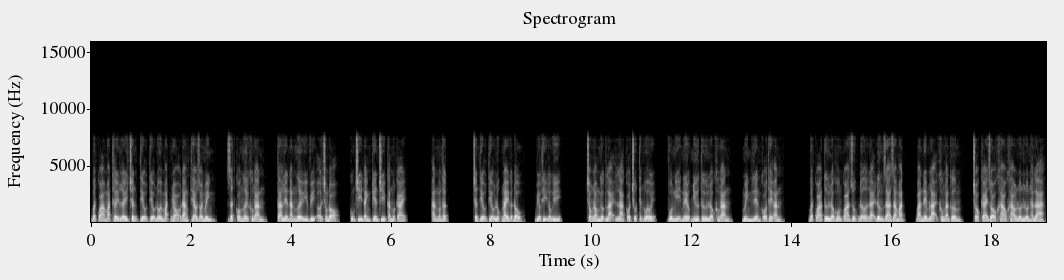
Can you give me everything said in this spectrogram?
Bất quá mắt thấy lấy chân tiểu tiểu đôi mắt nhỏ đang theo dõi mình, rất có ngươi không ăn, ta liền ăn ngươi ý vị ở trong đó, cũng chỉ đành kiên trì cắn một cái. Ăn ngon thật. Chân tiểu tiểu lúc này gật đầu, biểu thị đồng ý. Trong lòng ngược lại là có chút tiếc nuối, vốn nghĩ nếu như từ lộc không ăn, mình liền có thể ăn bất quá từ lộc hôm qua giúp đỡ đại đương ra ra mặt, ban đêm lại không ăn cơm, cho cái giỏ khao khao luôn luôn hẳn là.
